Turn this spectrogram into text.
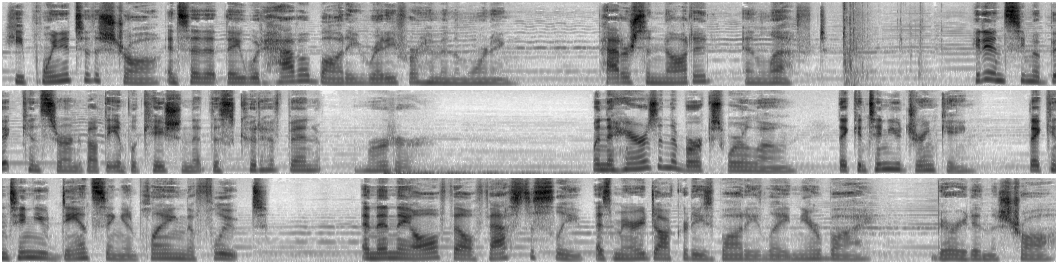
he pointed to the straw and said that they would have a body ready for him in the morning. Patterson nodded and left. He didn't seem a bit concerned about the implication that this could have been murder. When the Hares and the Burkes were alone, they continued drinking, they continued dancing and playing the flute, and then they all fell fast asleep as Mary Docherty's body lay nearby, buried in the straw.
